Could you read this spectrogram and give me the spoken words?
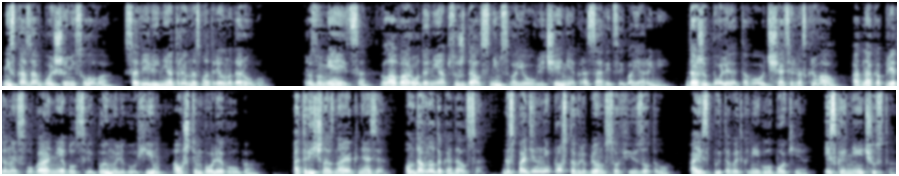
Не сказав больше ни слова, Савелий неотрывно смотрел на дорогу. Разумеется, глава рода не обсуждал с ним свое увлечение красавицей-боярыней. Даже более того, тщательно скрывал. Однако преданный слуга не был слепым или глухим, а уж тем более глупым. Отлично зная князя, он давно догадался. Господин не просто влюблен в Софью Изотову, а испытывает к ней глубокие, искренние чувства.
